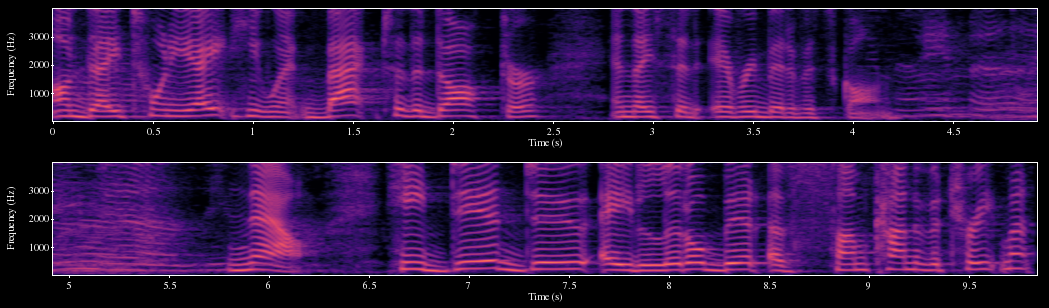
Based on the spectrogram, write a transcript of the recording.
On day 28, he went back to the doctor and they said, Every bit of it's gone. Amen. Amen. Now, he did do a little bit of some kind of a treatment,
